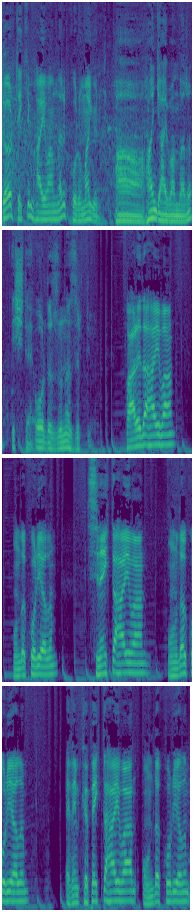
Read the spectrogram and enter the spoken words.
4 Ekim hayvanları koruma günü. Ha hangi hayvanları? İşte orada zurna zırt diyor. Fare de hayvan, onu da koruyalım. Sinek de hayvan, onu da koruyalım. Efendim köpek de hayvan, onu da koruyalım.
